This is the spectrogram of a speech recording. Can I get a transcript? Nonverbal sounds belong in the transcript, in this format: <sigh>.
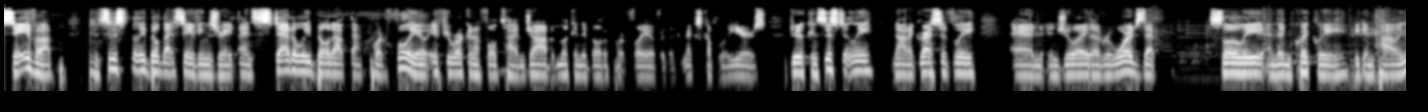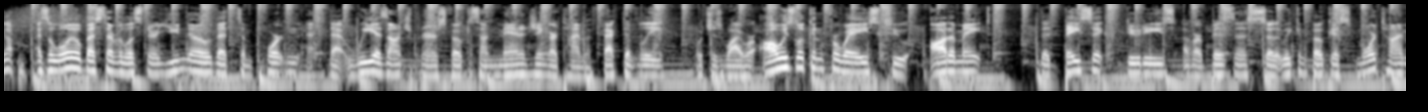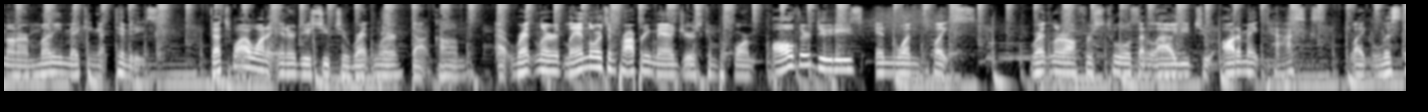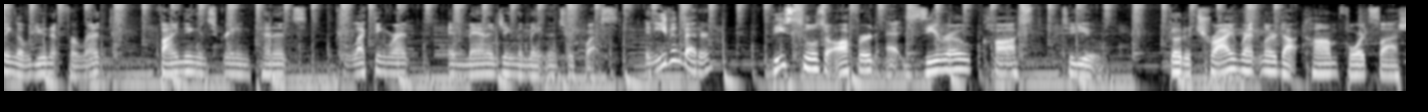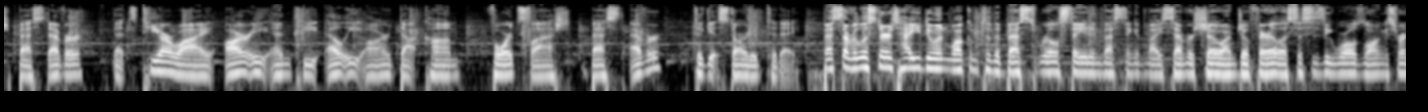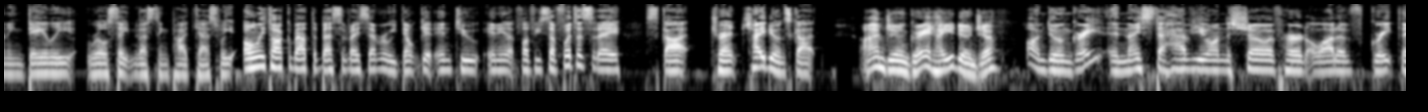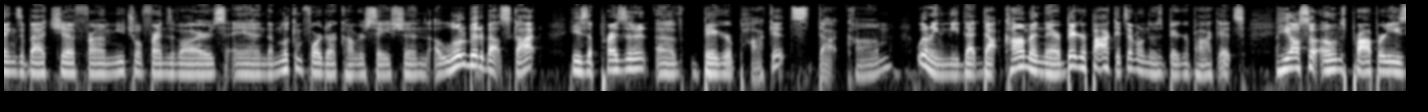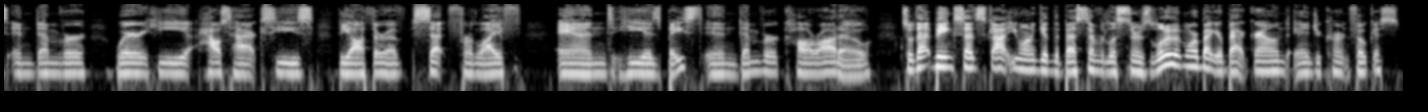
save up, consistently build that savings rate, and steadily build out that portfolio if you're working a full time job and looking to build a portfolio for the next couple of years. Do it consistently, not aggressively, and enjoy the rewards that slowly and then quickly begin piling up. As a loyal best ever listener, you know that it's important that we as entrepreneurs focus on managing our time effectively, which is why we're always looking for ways to automate the basic duties of our business so that we can focus more time on our money making activities. That's why I want to introduce you to Rentler.com. At Rentler, landlords and property managers can perform all their duties in one place. Rentler offers tools that allow you to automate tasks like listing a unit for rent, finding and screening tenants, collecting rent, and managing the maintenance requests. And even better, these tools are offered at zero cost to you. Go to tryrentler.com forward slash best ever. That's T R Y R E N T L E R dot com forward slash best ever to get started today. Best ever listeners, how you doing? Welcome to the best real estate investing advice ever show. I'm Joe Fairless. This is the world's longest running daily real estate investing podcast. We only talk about the best advice ever. We don't get into any of that fluffy stuff. With us today, Scott Trench. How you doing, Scott? I'm doing great. How you doing, Joe? Oh, I'm doing great and nice to have you on the show. I've heard a lot of great things about you from mutual friends of ours, and I'm looking forward to our conversation. A little bit about Scott. He's the president of biggerpockets.com. We don't even need that .com in there. Bigger Pockets, everyone knows Bigger Pockets. He also owns properties in Denver where he house hacks. He's the author of Set for Life and he is based in Denver, Colorado. So, that being said, Scott, you want to give the best ever listeners a little bit more about your background and your current focus?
